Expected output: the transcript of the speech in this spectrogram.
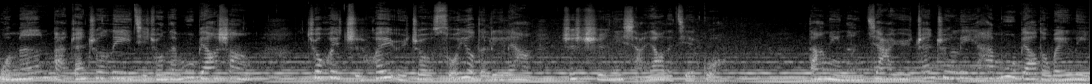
我们把专注力集中在目标上，就会指挥宇宙所有的力量，支持你想要的结果。当你能驾驭专注力和目标的威力，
